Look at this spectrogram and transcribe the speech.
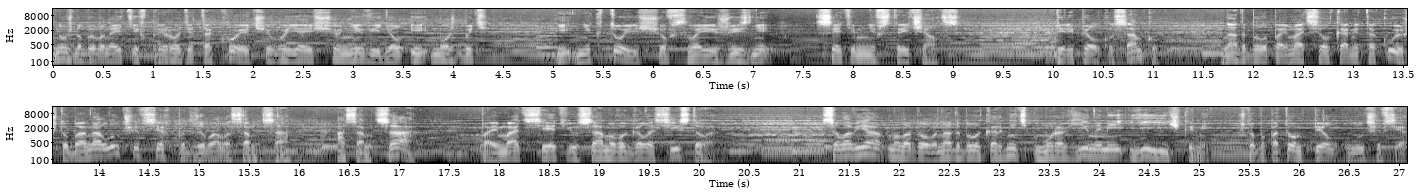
Нужно было найти в природе такое, чего я еще не видел, и, может быть, и никто еще в своей жизни с этим не встречался перепелку-самку надо было поймать селками такую, чтобы она лучше всех подживала самца, а самца поймать сетью самого голосистого. Соловья молодого надо было кормить муравьиными яичками, чтобы потом пел лучше всех.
